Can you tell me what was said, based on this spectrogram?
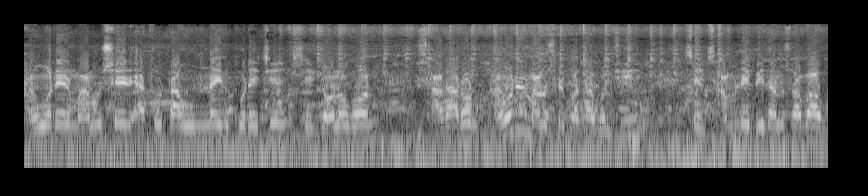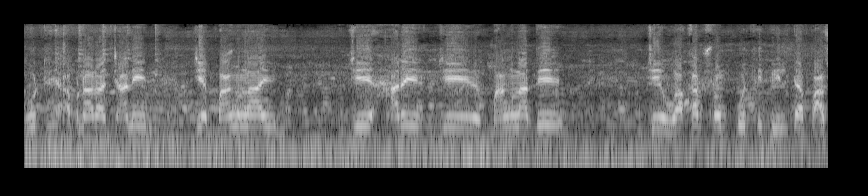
ভাঙড়ের মানুষের এতটা উন্নয়ন করেছে সেই জনগণ সাধারণ ভাঙড়ের মানুষের কথা বলছি। সেই সামনে বিধানসভা ভোটে আপনারা জানেন যে বাংলায় যে হারে যে বাংলাতে যে ওয়াকার সম্পত্তি বিলটা পাস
